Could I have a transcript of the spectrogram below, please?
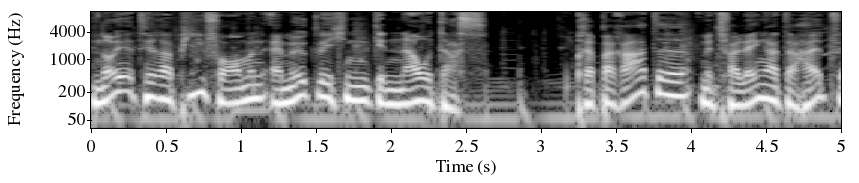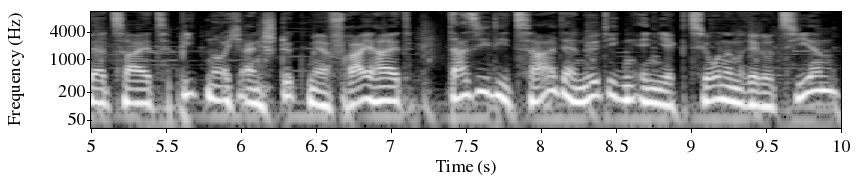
Neue Therapieformen ermöglichen genau das. Präparate mit verlängerter Halbwertzeit bieten euch ein Stück mehr Freiheit, da sie die Zahl der nötigen Injektionen reduzieren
